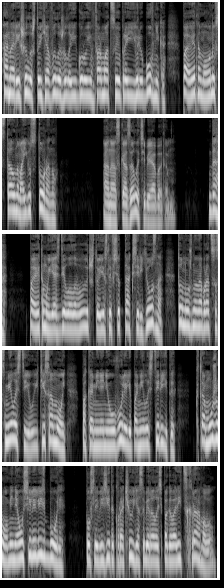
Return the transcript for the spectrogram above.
она решила, что я выложила Егору информацию про ее любовника, поэтому он и встал на мою сторону. Она сказала тебе об этом? Да. Поэтому я сделала вывод, что если все так серьезно, то нужно набраться смелости и уйти самой, пока меня не уволили по милости Риты. К тому же у меня усилились боли. После визита к врачу я собиралась поговорить с Храмовым,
